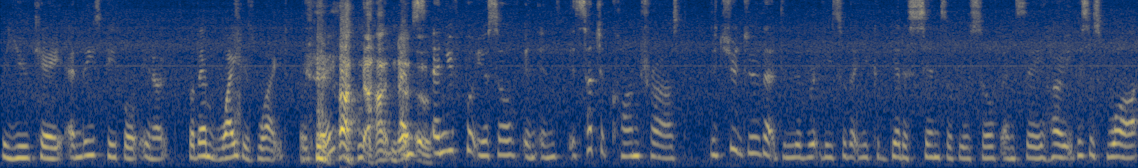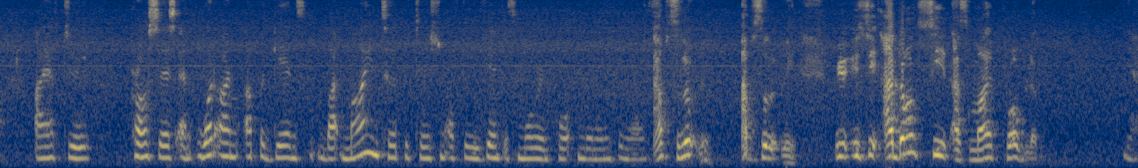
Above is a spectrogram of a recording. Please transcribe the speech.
the UK and these people, you know, for them, white is white, okay? I know. And, and you've put yourself in, in it's such a contrast. Did you do that deliberately so that you could get a sense of yourself and say, hey, this is what I have to process and what I'm up against, but my interpretation of the event is more important than anything else? Absolutely. Absolutely. You, you see, I don't see it as my problem. Yeah.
